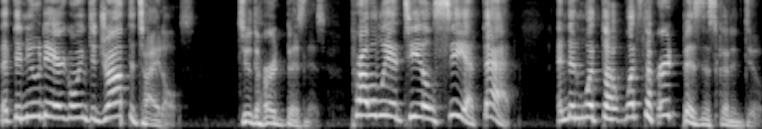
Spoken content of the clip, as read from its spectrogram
that the New Day are going to drop the titles to the Hurt Business, probably at TLC at that. And then what the what's the Hurt Business going to do?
